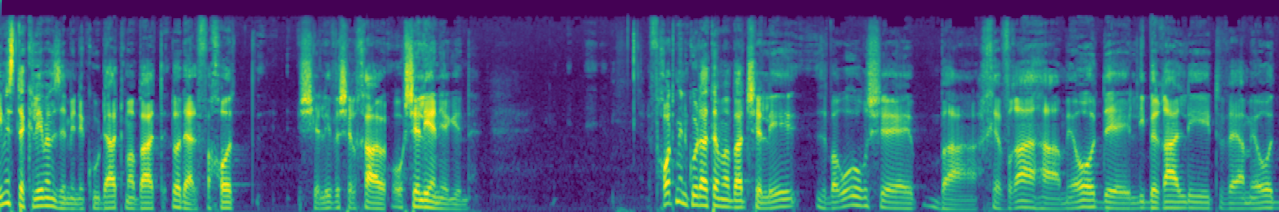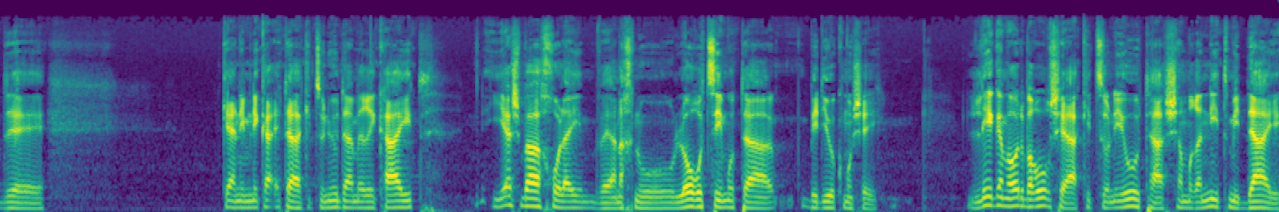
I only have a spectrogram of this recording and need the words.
אם מסתכלים על זה מנקודת מבט, לא יודע, לפחות שלי ושלך, או שלי אני אגיד, לפחות מנקודת המבט שלי, זה ברור שבחברה המאוד uh, ליברלית והמאוד, uh, כן, אם ניקח את הקיצוניות האמריקאית, יש בה חולאים, ואנחנו לא רוצים אותה בדיוק כמו שהיא. לי גם מאוד ברור שהקיצוניות השמרנית מדי,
